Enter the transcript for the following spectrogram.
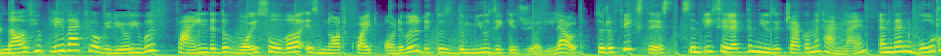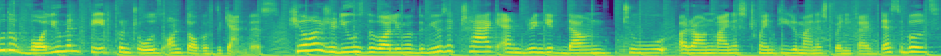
Now, if you play back your video, you will find that the voiceover is not quite audible because the music is really loud. So to fix this, simply select the music track on the timeline and then go to the volume and fade controls on top of the canvas. Here, reduce the volume of the music track and bring it down to around minus 20 to minus 25 decibels.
